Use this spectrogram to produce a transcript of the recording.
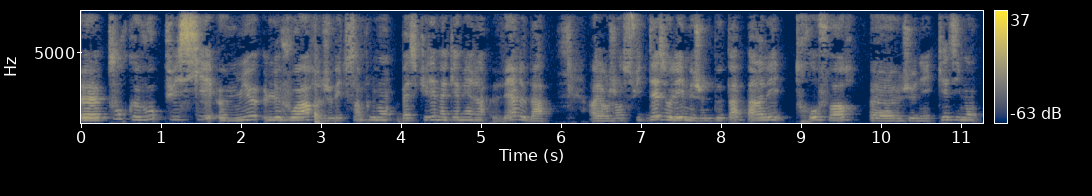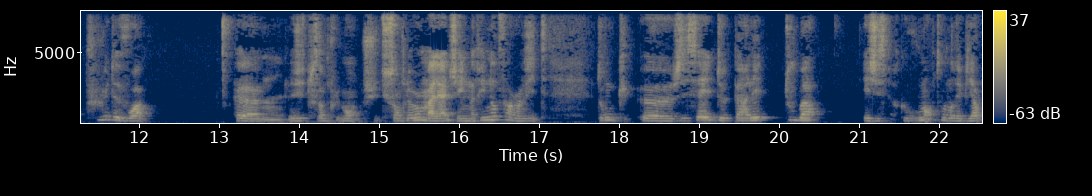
Euh, pour que vous puissiez euh, mieux le voir, je vais tout simplement basculer ma caméra vers le bas. Alors j'en suis désolée, mais je ne peux pas parler trop fort. Euh, je n'ai quasiment plus de voix. j'ai simplement, je suis tout simplement malade, j'ai une rhinopharyngite. Donc j'essaye de parler tout bas et j'espère que vous m'entendrez bien.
